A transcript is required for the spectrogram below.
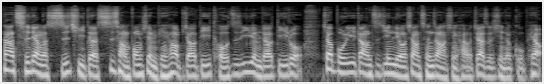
那此两个时期的市场风险偏好比较低，投资意愿比较低落，较不利让资金流向成长型还有价值型的股票。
